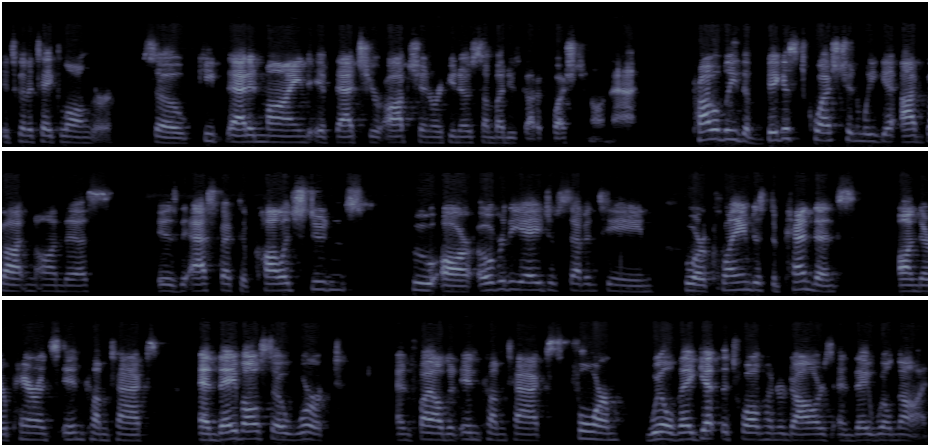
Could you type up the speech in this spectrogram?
it's going to take longer. So keep that in mind if that's your option or if you know somebody who's got a question on that. Probably the biggest question we get I've gotten on this is the aspect of college students who are over the age of 17 who are claimed as dependents on their parents' income tax and they've also worked and filed an income tax form will they get the $1,200 and they will not.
